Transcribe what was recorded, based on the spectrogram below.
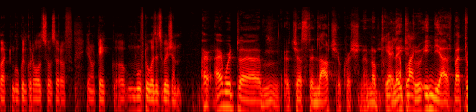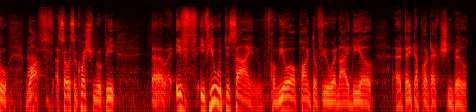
but Google could also sort of you know take uh, move towards its vision? I, I would um, just enlarge your question and not yeah, relate it to India, but to what. Uh, so the question would be, uh, if if you would design, from your point of view, an ideal uh, data protection bill,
